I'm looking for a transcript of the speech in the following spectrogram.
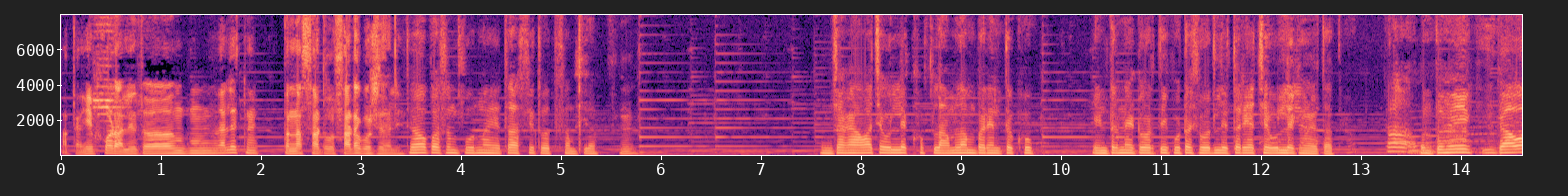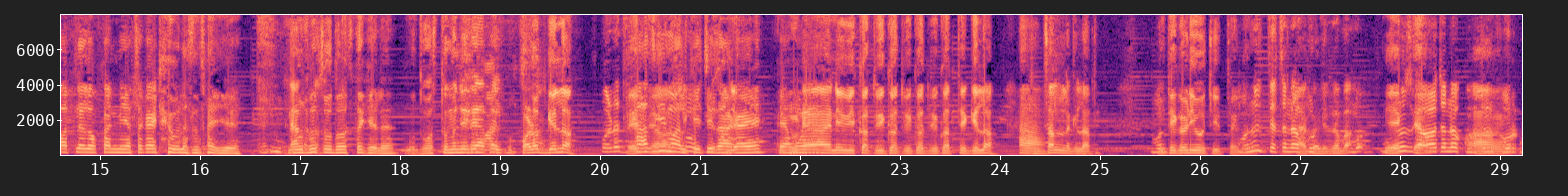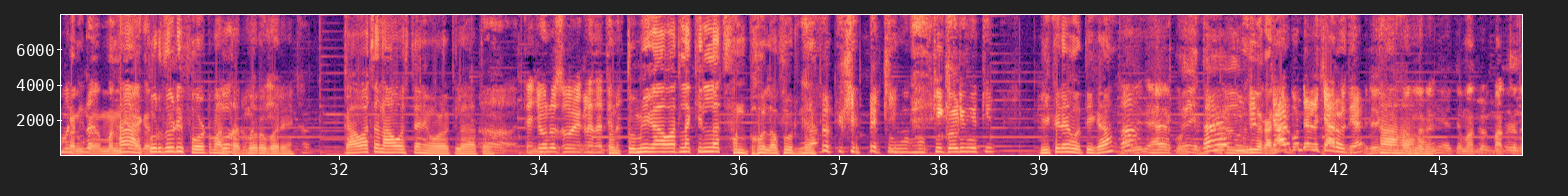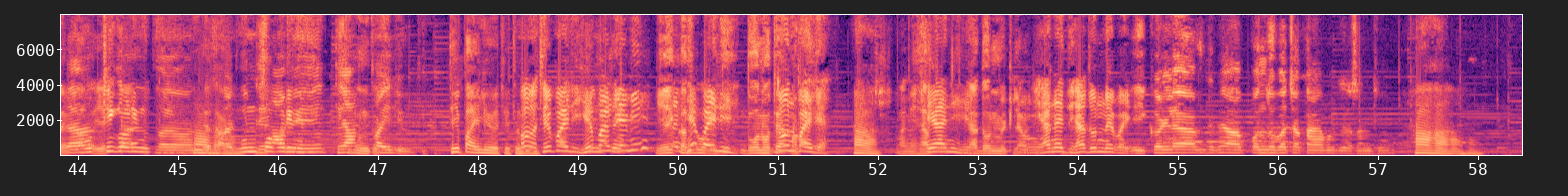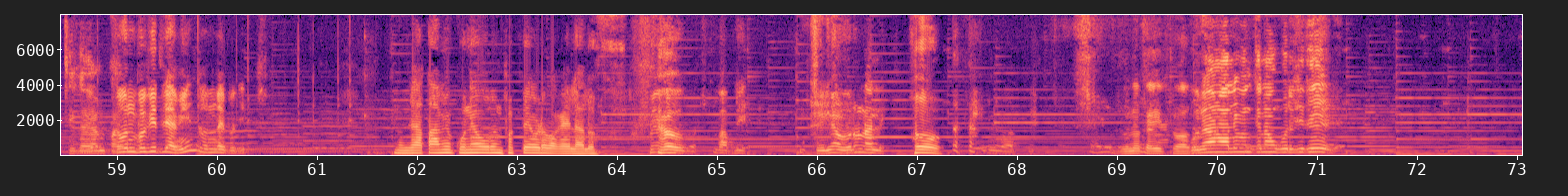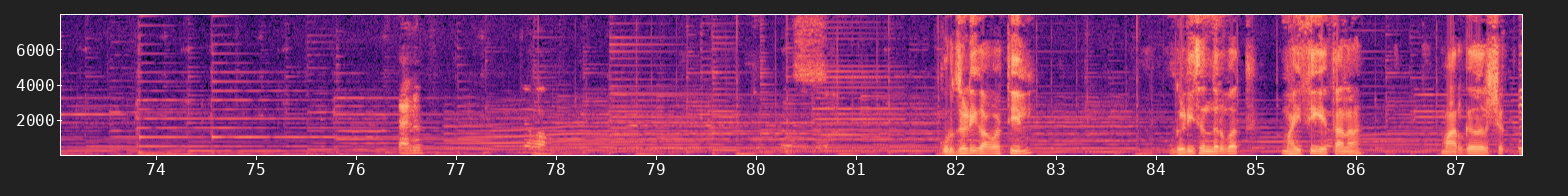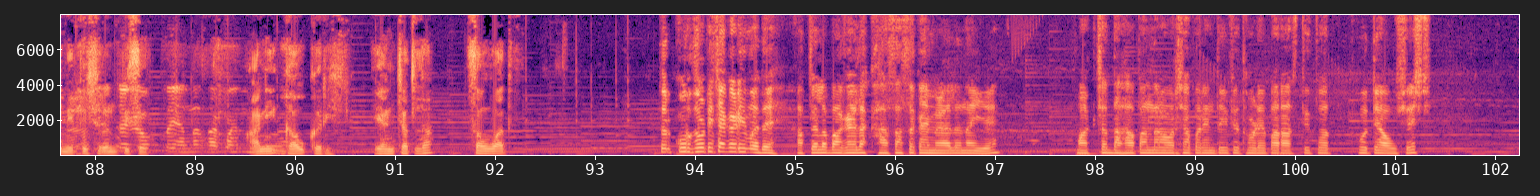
आता हे पड आले तर झालेच नाही. पन्नास साठ वर्ष साठ वर्ष झाली. तेव्हापासून पूर्ण याचं अस्तित्व संपलं. हम्म. तुमच्या गावाचे उल्लेख खूप लांब लांब पर्यंत खूप इंटरनेटवरती कुठं शोधले तर याचे उल्लेख मिळतात. पण तुम्ही गावातल्या लोकांनी याचं काही ठेवलंच नाहीये. पूर्णच उद्ध्वस्त केलं. उद्ध्वस्त म्हणजे ते आता पडत गेलं. पडत खाजगी मालकीची जागा आहे त्यामुळे जुन्याने विकत विकत विकत विकत ते गेलं हा चाललं गेलं ते गडी होती पहिले. म्हणून त्याचं नाव त्या कुर्द- गडीचं बा- म्हणूनच एक त्या- गावाचं नाव हा, फोर्ट म्हणजे ना. गण- मंदिर हा आहे का? कुरदुडी फोर्ट म्हणतात फोर्ट बरोबर आहे म्हणजे. गावाचं नावच त्याने ओळखलं जातं हा, त्याच्यावरूनच ओळखलं जाते पण तुम्ही गावातला किल्लाच संपवला पूर्ण मोठी गडी होती इकडे होती का? चार होत्या. पाहिली होती. ती पाहिली होती हो तुम्ही ते पाहिली. हे पाहिली आम्ही? एक हे दोन- पाहिली. दोन होत्या दोन. पाहिल्या. हा. आणि हे ह्या आणि दोन- हे. ह्या दोन मिटल्या होत्या. ह्या नाही ह्या दोन नाही पाहिली. इकडल्या आमच्या त्या पंजोबाच्या काळामध्ये हा हा हा हा. ते काय आम्ही दोन बघितले आम्ही दोन नाही बघितले. म्हणजे आता आम्ही पुण्यावरून फक्त एवढं बघायला आलो. पाहिली. हो. बापरे. पुण्यावरून आले. हो. जुनं काही इथं- पुण्यावरून आले म्हणते ना गुरुजी ते. कुरझडी गावातील गडी संदर्भात माहिती घेताना मार्गदर्शक नितेश रणपिसे आणि गावकरी यांच्यातला संवाद. तर कुरझोटीच्या गडीमध्ये आपल्याला बघायला खास असं काही मिळालं नाहीये. मागच्या दहा पंधरा वर्षापर्यंत इथे थोडेफार अस्तित्वात होते अवशेष.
